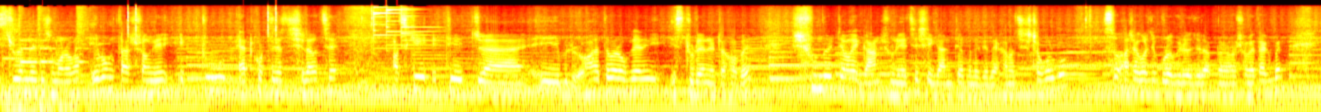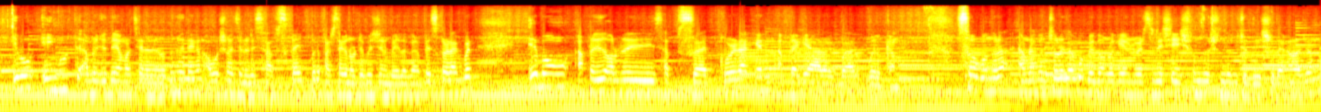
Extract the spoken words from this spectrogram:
স্টুডেন্টদের কিছু মনোভাব এবং তার সঙ্গে একটু অ্যাড করতে যাচ্ছি সেটা হচ্ছে আজকে একটি হয়তো বা রোগের স্টুডেন্ট এটা হবে। সুন্দর একটি আমাকে গান শুনিয়েছে, সেই গানটি আপনাদেরকে দেখানোর চেষ্টা করব। সো আশা করছি পুরো ভিডিও জুড়ে আপনারা আমার সঙ্গে থাকবেন। এবং এই মুহূর্তে আপনি যদি আমার চ্যানেলে নতুন হয়ে থাকেন, অবশ্যই চ্যানেলটি সাবস্ক্রাইব করে পাশে থাকা নোটিফিকেশন বেল আইকন প্রেস করে রাখবেন। এবং আপনি যদি অলরেডি সাবস্ক্রাইব করে রাখেন, আপনাকে আরও একবার ওয়েলকাম সো বন্ধুরা, আমরা এখন চলে যাব বেগম ইউনিভার্সিটির সেই সুন্দর সুন্দর কিছু দৃশ্য দেখানোর জন্য।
